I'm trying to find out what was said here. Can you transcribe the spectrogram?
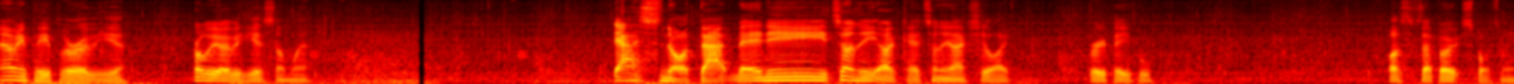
How many people are over here? Probably over here somewhere. That's not that many. It's only, okay, it's only actually like three people. Plus if that boat spots me.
